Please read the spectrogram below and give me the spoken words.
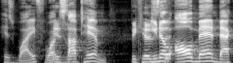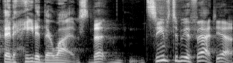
his wife. What His stopped him? because You know, the- all men back then hated their wives. That seems to be a fact, yeah.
